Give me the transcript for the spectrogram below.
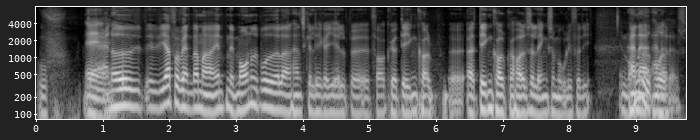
Uff. Ja, Øh, noget, jeg forventer mig enten et morgenudbrud, eller at han skal ligge og hjælpe øh, for at køre Degenkolb, øh, at Degenkolb kan holde så længe som muligt, fordi en han er, han morgenudbrud, er, altså-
